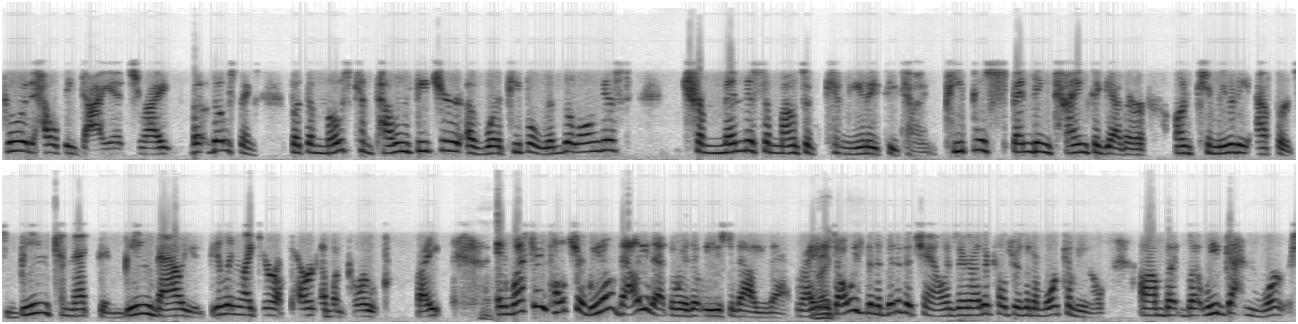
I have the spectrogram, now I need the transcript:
good healthy diets, right? But those things. But the most compelling feature of where people live the longest tremendous amounts of community time, people spending time together on community efforts, being connected, being valued, feeling like you're a part of a group right? In Western culture, we don't value that the way that we used to value that, right? right. It's always been a bit of a challenge. There are other cultures that are more communal, um, but but we've gotten worse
